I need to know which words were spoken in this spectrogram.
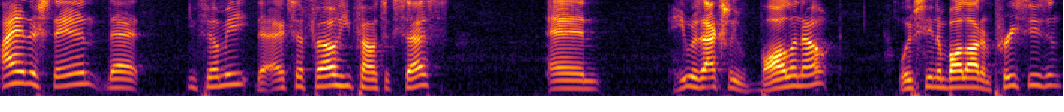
I understand that you feel me. The XFL, he found success, and he was actually balling out. We've seen him ball out in preseason.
